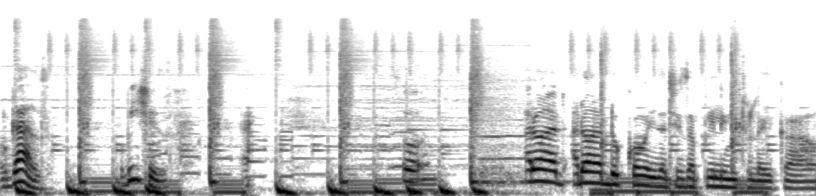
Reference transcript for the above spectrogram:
or girls or bitches. So I don't I don't do comedy that is appealing to like uh,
